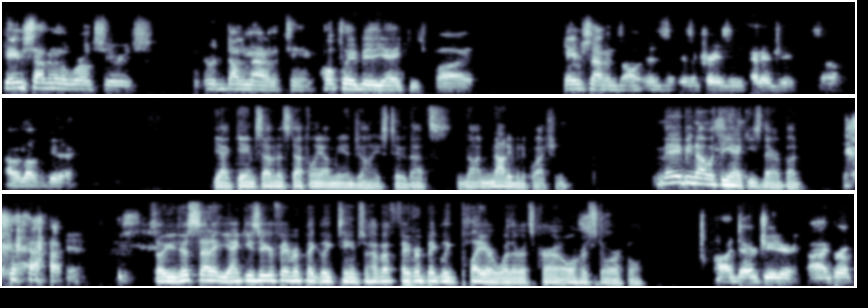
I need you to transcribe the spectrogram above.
game seven of the World Series. It doesn't matter the team. Hopefully it'd be the Yankees, but game seven's all is, is a crazy energy. So I would love to be there yeah, game seven is definitely on me and Johnny's too. That's not not even a question. Maybe not with the Yankees there, but so you just said it. Yankees are your favorite big league team. So have a favorite big league player, whether it's current or historical. Uh, Derek Jeter. I grew up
